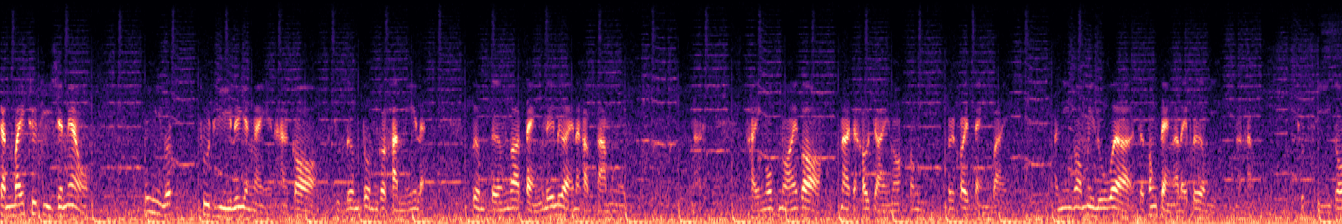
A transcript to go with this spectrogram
กันไบทูทีชแนลไม่มีรถทูทีหรือยังไงนะฮะก็จุดเริ่มต้นก็คันนี้แหละ เพิ่มเติมก็แต่งเรื่อยๆนะครับ ตามงบนะใครงบน้อยก็น่าจะเข้าใจเนาะต้องค่อย ๆ แต่งไปอันนี้ก็ไม่รู้ว่าจะต้องแต่งอะไรเพิ่มอีกนะครับชุดสีก็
